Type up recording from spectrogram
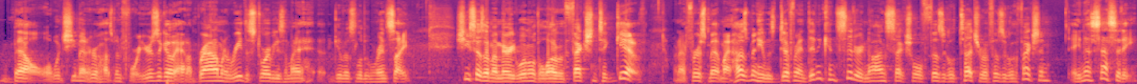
Bell when she met her husband four years ago, Adam Brown. I'm going to read the story because it might give us a little bit more insight. She says, I'm a married woman with a lot of affection to give. When I first met my husband, he was different and didn't consider non sexual physical touch or physical affection a necessity.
